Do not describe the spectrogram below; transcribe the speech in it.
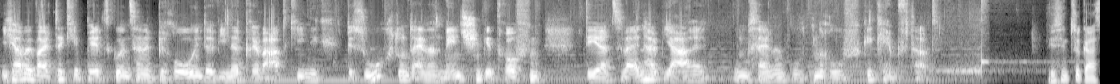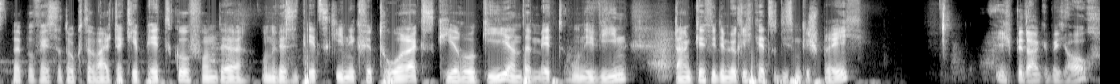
Ich habe Walter Klepetko in seinem Büro in der Wiener Privatklinik besucht und einen Menschen getroffen, der zweieinhalb Jahre um seinen guten Ruf gekämpft hat. Wir sind zu Gast bei Professor Dr. Walter Klepetko von der Universitätsklinik für Thoraxchirurgie an der Med-Uni Wien. Danke für die Möglichkeit zu diesem Gespräch. Ich bedanke mich auch.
